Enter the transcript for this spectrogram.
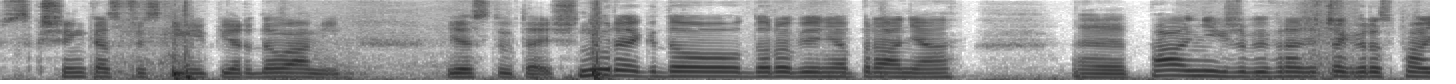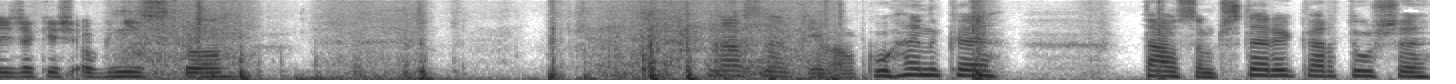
skrzynka z wszystkimi pierdołami. Jest tutaj sznurek do, do robienia prania, e, palnik, żeby w razie czego rozpalić jakieś ognisko. Następnie mam kuchenkę. Tam są cztery kartusze,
